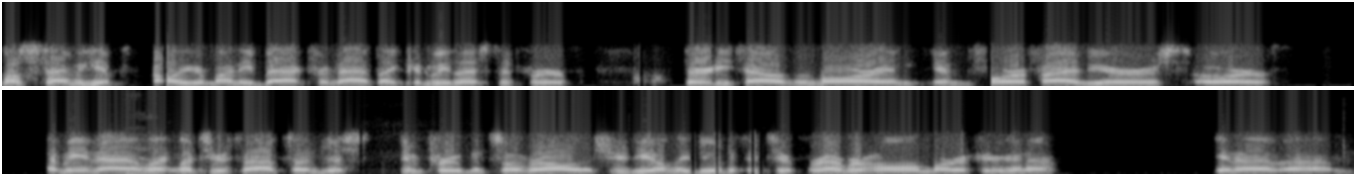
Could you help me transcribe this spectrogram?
most of the time you get all your money back from that. Like could we list it for thirty thousand more in, in four or five years or I mean, uh, Yeah. what's your thoughts on just improvements overall? Should you only do it if it's your forever home, or if you're gonna, you know? Um,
